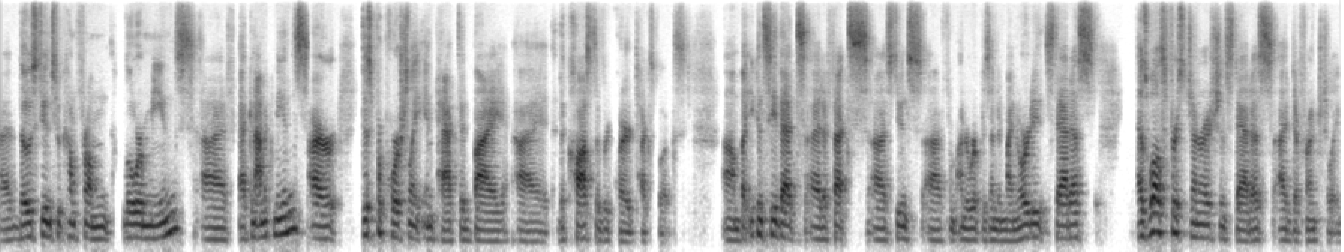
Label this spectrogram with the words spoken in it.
uh, those students who come from lower means, uh, economic means, are disproportionately impacted by uh, the cost of required textbooks. Um, but you can see that it affects uh, students from underrepresented minority status, as well as first generation status differentially.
